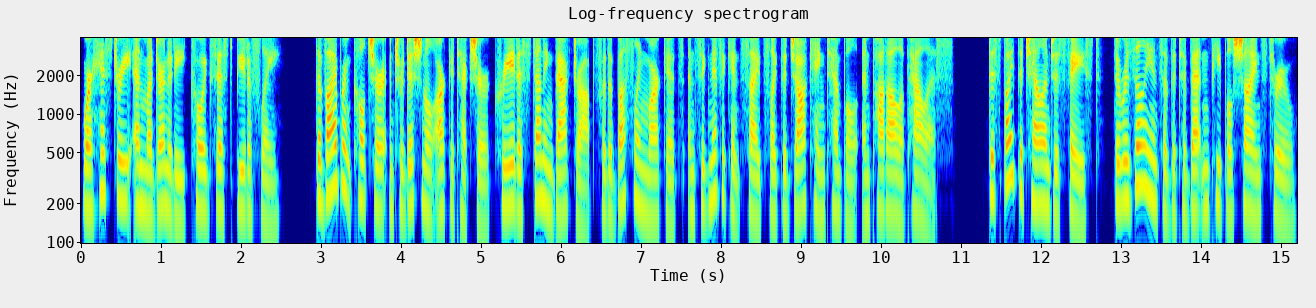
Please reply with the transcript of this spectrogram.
where history and modernity coexist beautifully. The vibrant culture and traditional architecture create a stunning backdrop for the bustling markets and significant sites like the Jokhang Temple and Potala Palace. Despite the challenges faced, the resilience of the Tibetan people shines through,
